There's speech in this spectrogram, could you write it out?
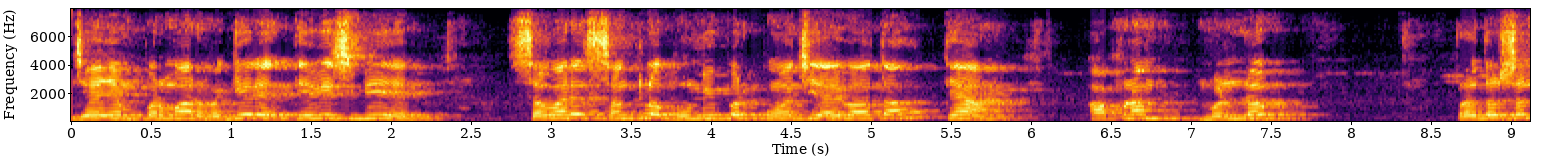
જય એમ પરમાર વગેરે ત્રેવીસમીએ સવારે સંકલ્પ ભૂમિ પર પહોંચી આવ્યા હતા. ત્યાં આપણા મંડપ પ્રદર્શન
